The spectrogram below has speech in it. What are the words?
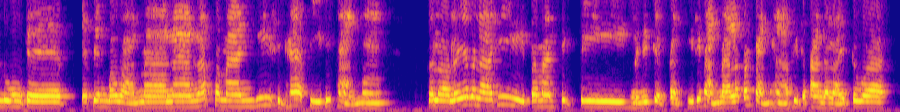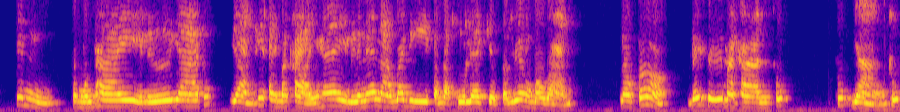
คุณลุงแกแกเป็นเบาหวานมานานนับประมาณยี่สิบห้าปีที่ผ่านมา ตลอดระยะเวลาที่ประมาณสิบปี หรือเจ็ดแปดปีที่ผ่านมา แล้วก็สรรหาผลิตภัณฑ์หลายตัว เช่นสมุนไพรหรือยาทุกอย่างที่ใครมาขายให้ หรือแนะนำว่าดีสำหรับดูแลเกี่ยวกับเรื่องเบาหวาน เราก็ได้ซื้อมาทานทุกทุกอย่างทุก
